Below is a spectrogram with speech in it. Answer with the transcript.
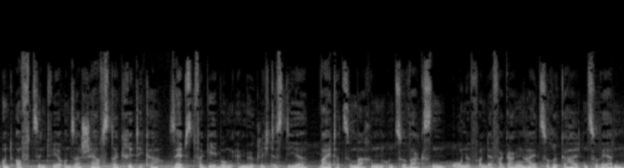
und oft sind wir unser schärfster Kritiker. Selbstvergebung ermöglicht es dir, weiterzumachen und zu wachsen, ohne von der Vergangenheit zurückgehalten zu werden.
